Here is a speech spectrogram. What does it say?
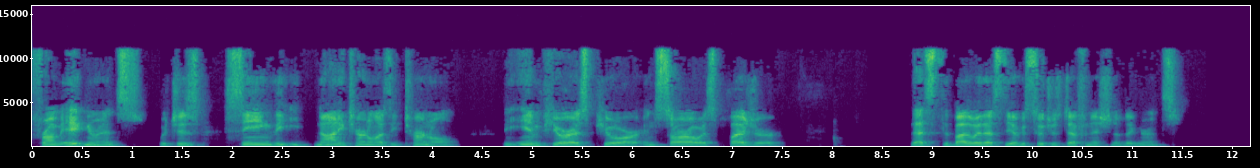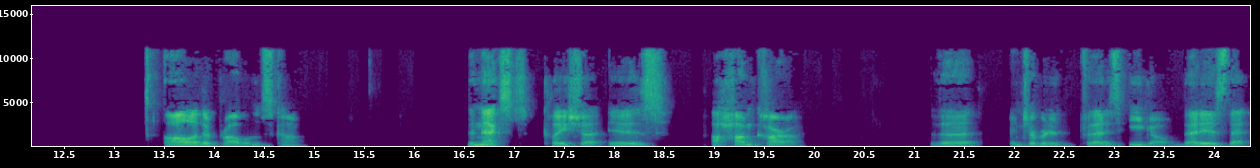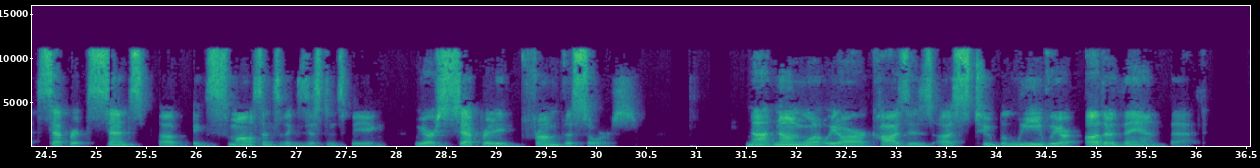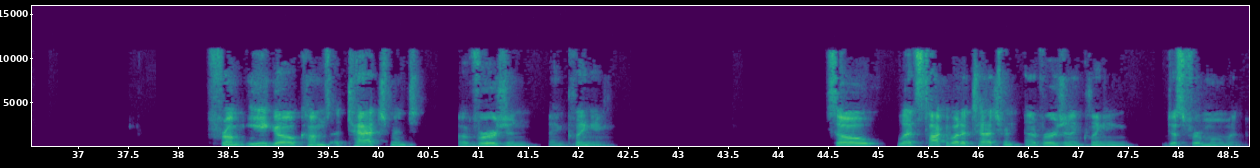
from ignorance, which is seeing the non eternal as eternal, the impure as pure, and sorrow as pleasure. That's the, by the way, that's the Yoga Sutra's definition of ignorance. All other problems come. The next klesha is ahamkara. The interpreted for that is ego. That is that separate sense of small sense of existence being. We are separated from the source. Not knowing what we are causes us to believe we are other than that. From ego comes attachment, aversion, and clinging. So let's talk about attachment, aversion, and clinging just for a moment.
